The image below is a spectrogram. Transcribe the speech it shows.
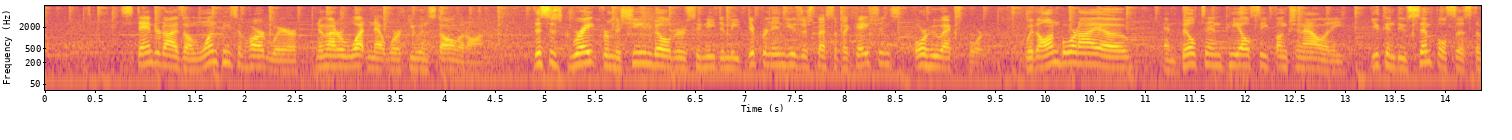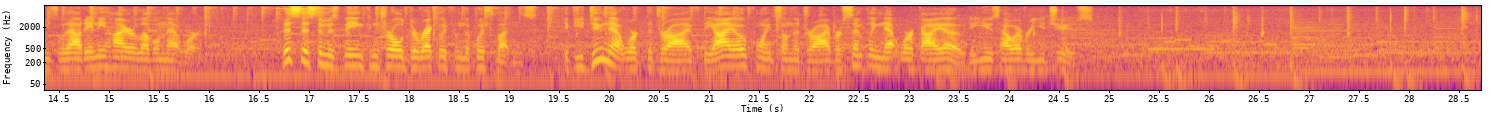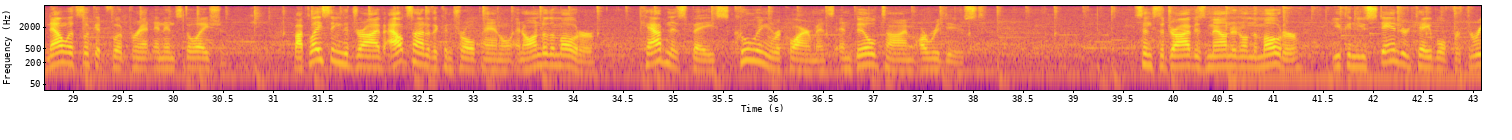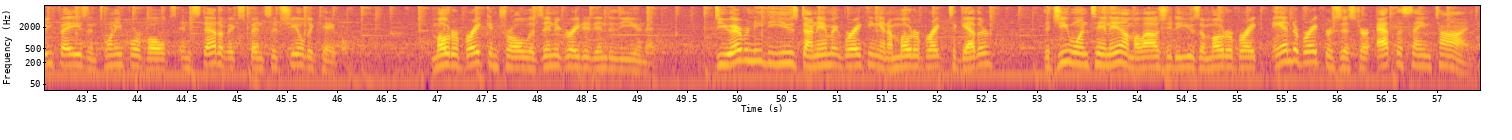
Standardize on one piece of hardware no matter what network you install it on. This is great for machine builders who need to meet different end user specifications or who export. With onboard I.O. and built-in PLC functionality, you can do simple systems without any higher level network. This system is being controlled directly from the push buttons. If you do network the drive, the I.O. points on the drive are simply network I.O. to use however you choose. Now let's look at footprint and installation. By placing the drive outside of the control panel and onto the motor, cabinet space, cooling requirements, and build time are reduced. Since the drive is mounted on the motor, you can use standard cable for 3-phase and 24 volts instead of expensive shielded cable. Motor brake control is integrated into the unit. Do you ever need to use dynamic braking and a motor brake together? The G110M allows you to use a motor brake and a brake resistor at the same time.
